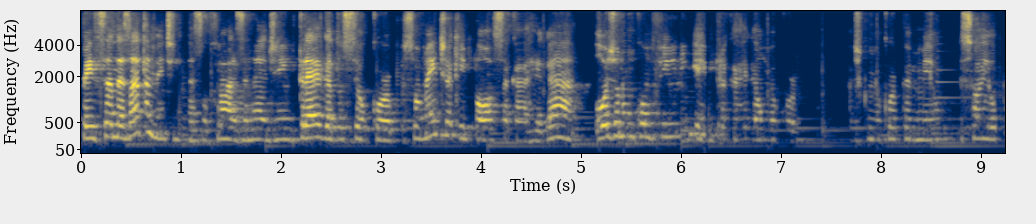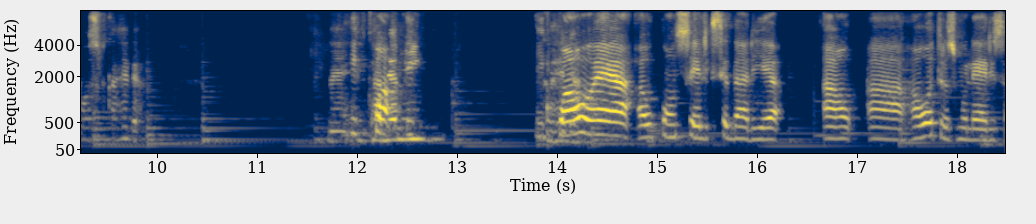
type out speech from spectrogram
pensando exatamente nessa frase, né, de entrega do seu corpo somente a quem possa carregar, hoje eu não confio em ninguém para carregar o meu corpo. Acho que o meu corpo é meu e só eu posso carregar. Né? E, e qual, cabe a mim. E, e qual é o conselho que você daria a, a, a outras mulheres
